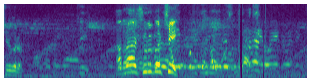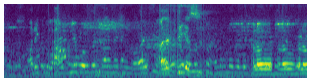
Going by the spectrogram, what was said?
শুরু করো। আমরা শুরু করছি। আচ্ছা ঠিক আছে। হ্যালো হ্যালো হ্যালো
